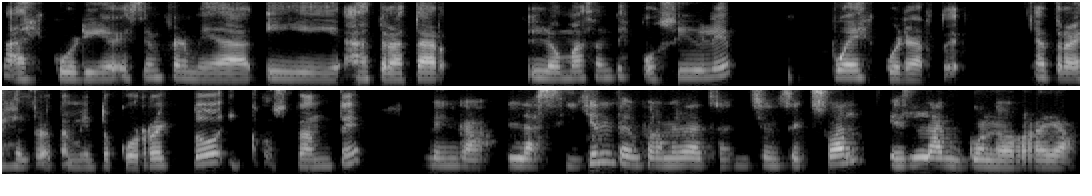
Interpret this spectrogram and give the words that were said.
a descubrir esta enfermedad y a tratar lo más antes posible, puedes curarte a través del tratamiento correcto y constante. Venga, la siguiente enfermedad de transmisión sexual es la gonorrea.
